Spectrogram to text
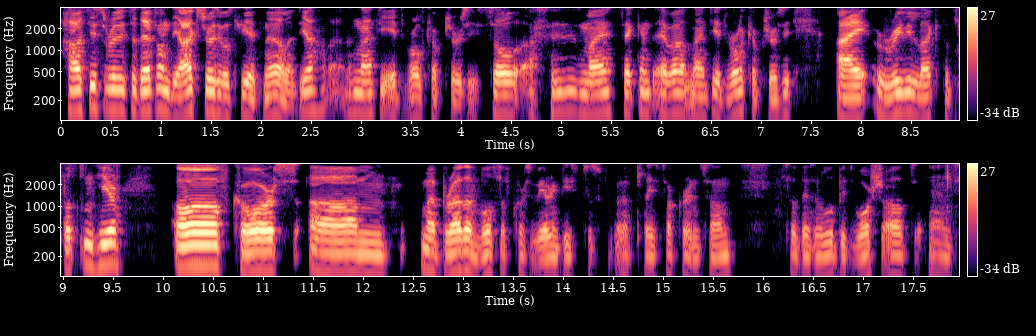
How is this related to that one? The Ajax jersey was clear, it's Netherlands, yeah? 98 World Cup jersey. So uh, this is my second ever 98 World Cup jersey. I really like the button here. Of course, um, my brother was of course wearing this to uh, play soccer and so on. So there's a little bit washout, and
